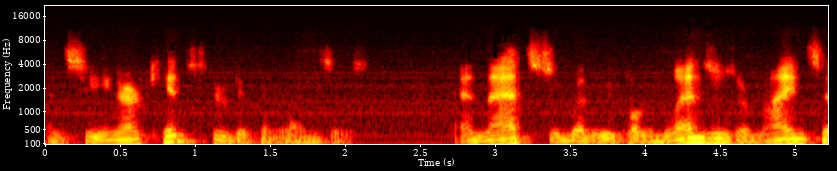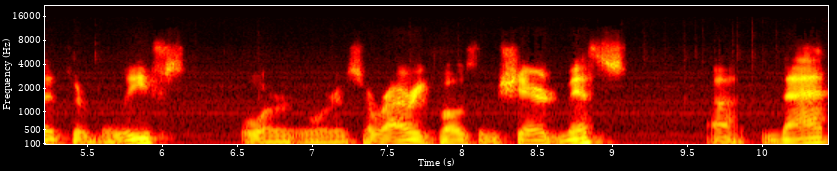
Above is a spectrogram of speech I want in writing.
and seeing our kids through different lenses. And that's whether we call them lenses or mindsets or beliefs, or, or as Harari calls them, shared myths. Uh, that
